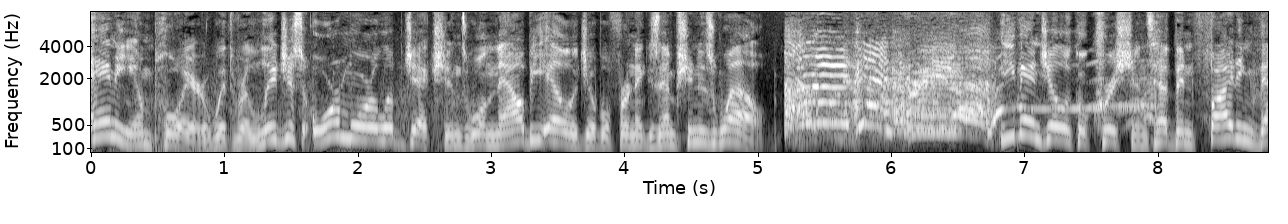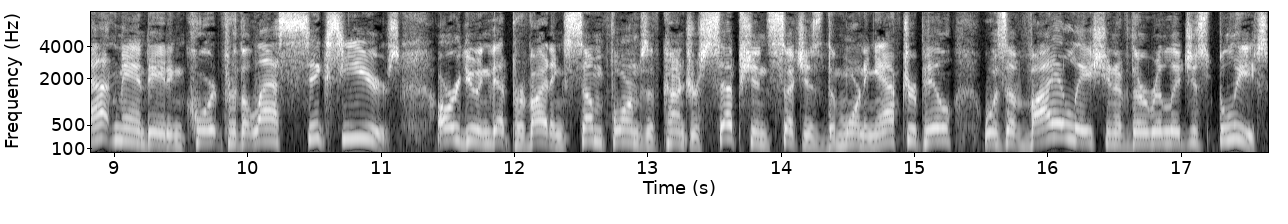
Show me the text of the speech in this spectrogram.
any employer with religious or moral objections will now be eligible for an exemption as well. Evangelical Christians have been fighting that mandate in court for the last six years, arguing that providing some forms of contraception, such as the morning after pill, was a violation of their religious beliefs,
